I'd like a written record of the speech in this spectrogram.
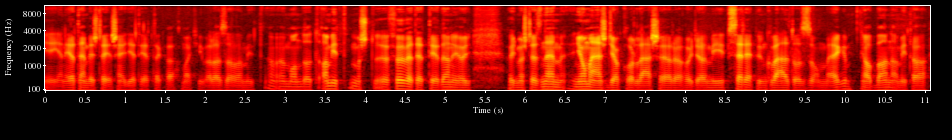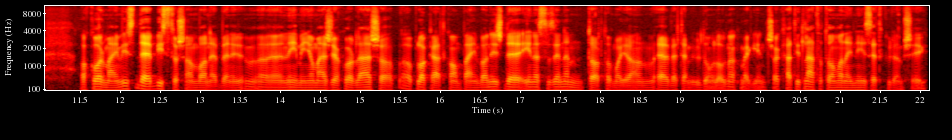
Ilyen értelemben és teljesen egyetértek a Matyival azzal, amit mondott. Amit most felvetettél, Dani, hogy, hogy most ez nem nyomásgyakorlás arra, hogy a mi szerepünk változzon meg abban, amit a, a kormány visz, de biztosan van ebben némi nyomásgyakorlás a, a plakát kampányban is, de én ezt azért nem tartom olyan elvetemű dolognak megint csak. Hát itt láthatóan van egy nézetkülönbség.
